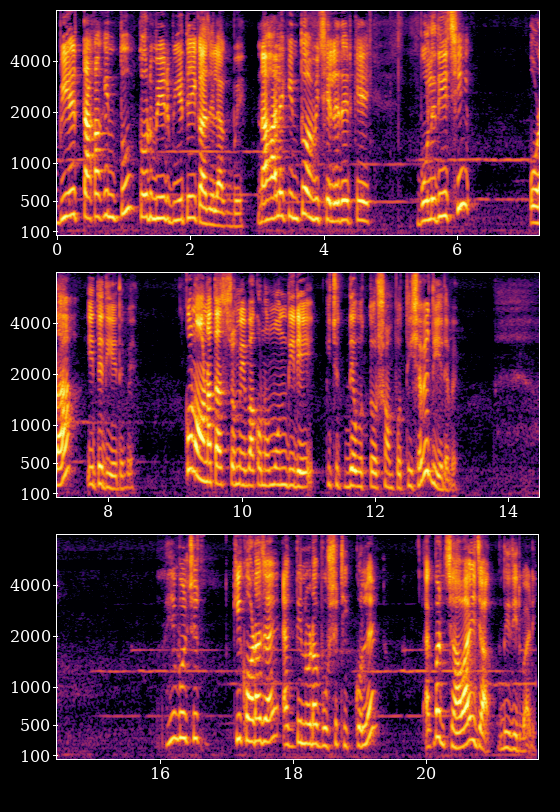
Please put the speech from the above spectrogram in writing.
বিয়ের টাকা কিন্তু তোর মেয়ের বিয়েতেই কাজে লাগবে। না হলে কিন্তু আমি ছেলেদেরকে বলে দিয়েছি, ওরা এতে দিয়ে দেবে। কোনো অনাথ আশ্রমে বা কোনো মন্দিরে কিছু দেবোত্তর সম্পত্তি হিসাবে দিয়ে দেবে। তিনি বলছে, কি করা যায়? একদিন ওরা বসে ঠিক করলেন একবার যাওয়াই যাক দিদির বাড়ি।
